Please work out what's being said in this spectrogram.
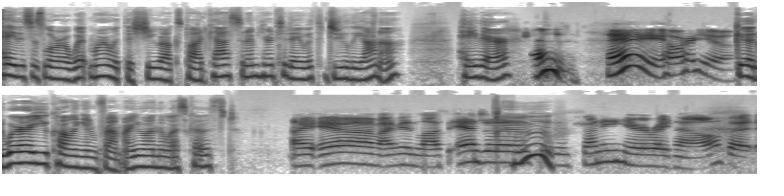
Hey, this is Laura Whitmore with the She Rocks podcast, and I'm here today with Juliana. Hey there. Hey. Hey, how are you? Good. Where are you calling in from? Are you on the West Coast? I am. I'm in Los Angeles. Ooh. It is sunny here right now, but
